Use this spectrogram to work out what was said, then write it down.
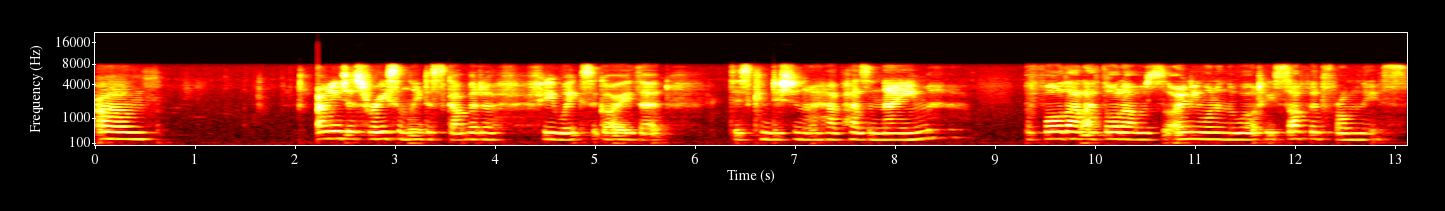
Um, only just recently discovered a few weeks ago that this condition I have has a name. Before that, I thought I was the only one in the world who suffered from this.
